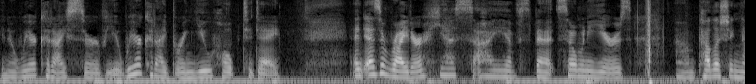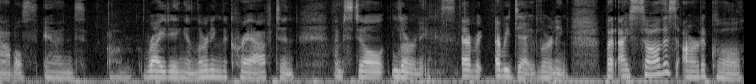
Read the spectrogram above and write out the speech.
you know, where could I serve you? Where could I bring you hope today? And as a writer, yes, I have spent so many years um, publishing novels and um, writing and learning the craft, and I'm still learning every every day, learning. But I saw this article,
